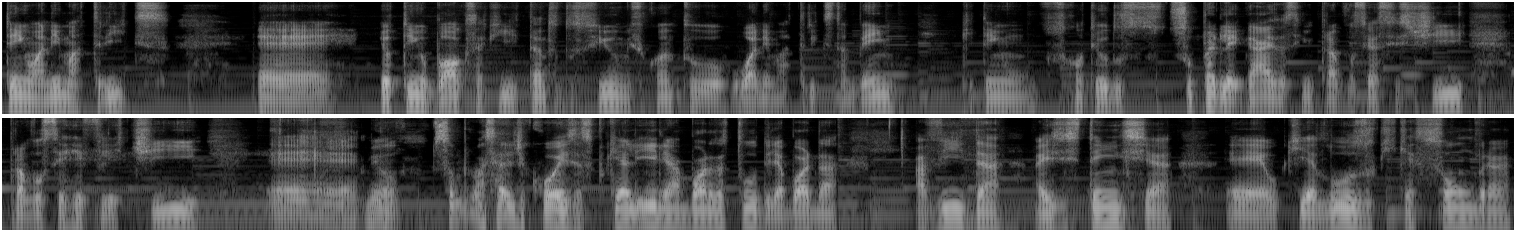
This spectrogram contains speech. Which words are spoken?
tem o Animatrix. É, eu tenho box aqui, tanto dos filmes quanto o Animatrix também, que tem uns conteúdos super legais assim para você assistir, para você refletir, é, meu, sobre uma série de coisas, porque ali ele aborda tudo, ele aborda a vida, a existência, é, o que é luz, o que é sombra,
